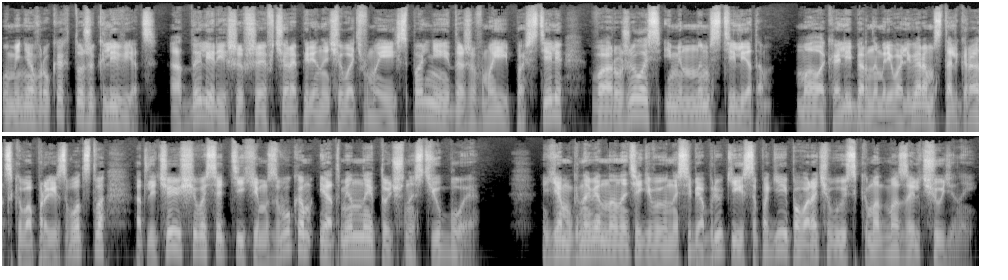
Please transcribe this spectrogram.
У меня в руках тоже клевец, а Дели, решившая вчера переночевать в моей спальне и даже в моей постели, вооружилась именным стилетом, малокалиберным револьвером стальградского производства, отличающегося тихим звуком и отменной точностью боя. Я мгновенно натягиваю на себя брюки и сапоги и поворачиваюсь к мадемуазель Чудиной.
